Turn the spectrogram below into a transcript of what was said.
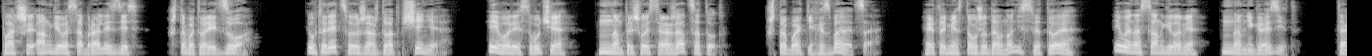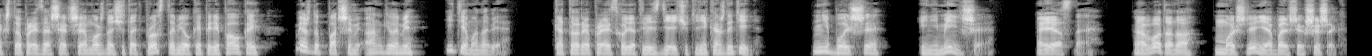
Падшие ангелы собрались здесь, чтобы творить зло и утолять свою жажду отмщения. И волей случая нам пришлось сражаться тут, чтобы от них избавиться. Это место уже давно не святое, и война с ангелами нам не грозит. Так что произошедшее можно считать просто мелкой перепалкой между падшими ангелами и демонами. которые происходят везде и чуть ли не каждый день. Не больше и не меньше. Ясно. А вот оно, мышление больших шишек.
